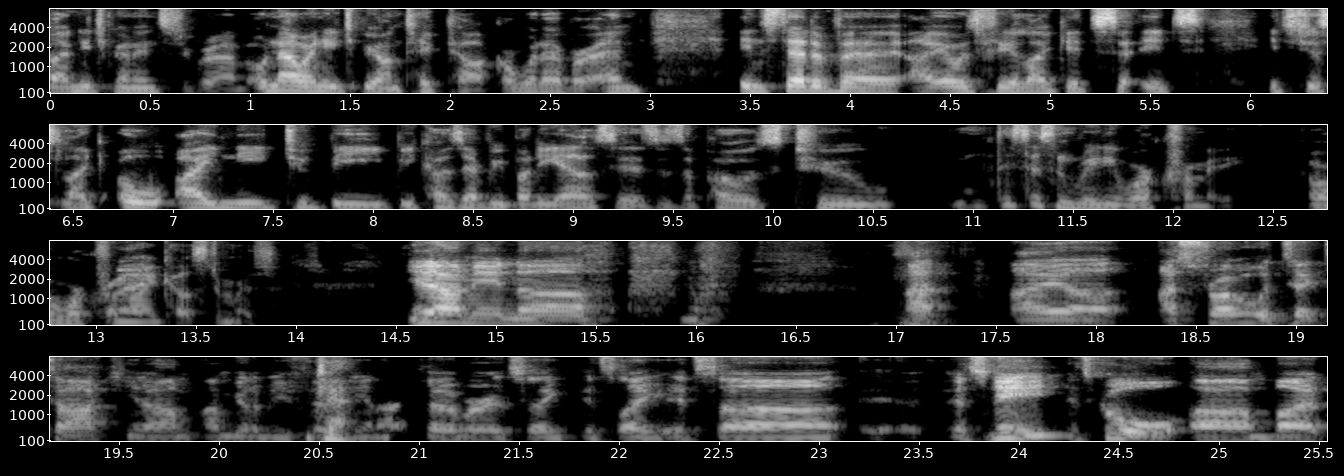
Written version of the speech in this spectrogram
I need to be on Instagram. Or now I need to be on TikTok or whatever. And instead of, uh, I always feel like it's, it's, it's just like, oh, I need to be because everybody else is, as opposed to this doesn't really work for me or work for right. my customers. Yeah, I mean, uh, I I uh, I struggle with TikTok. You know, I'm I'm gonna be 50 yeah. in October. It's like it's like it's uh it's neat, it's cool, um, but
